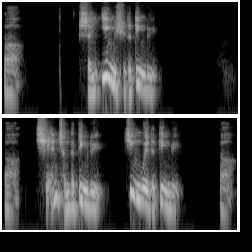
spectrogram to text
啊，神应许的定律，啊，虔诚的定律，敬畏的定律，啊，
